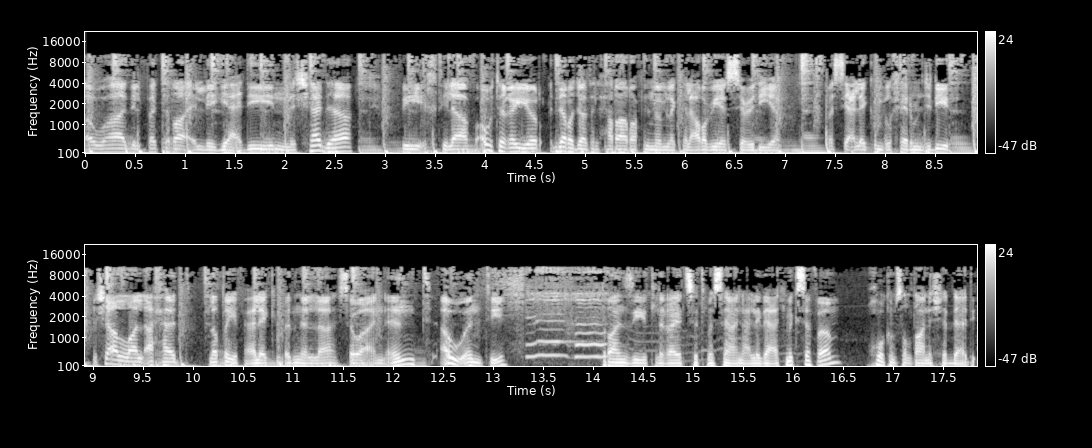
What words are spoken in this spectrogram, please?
أو هذه الفترة اللي قاعدين نشهدها في اختلاف أو تغير درجات الحرارة في المملكة العربية السعودية. مسي عليكم بالخير من جديد. إن شاء الله الأحد لطيف عليك بإذن الله سواء أنت أو أنتي ترانزيت لغاية ست مساء على إذاعة مكسف أم أخوكم سلطان الشدادي.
